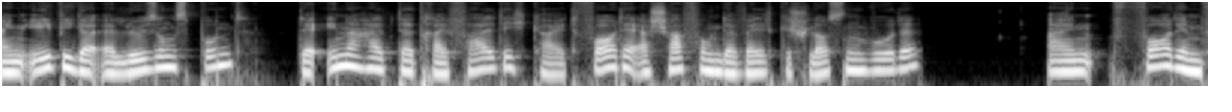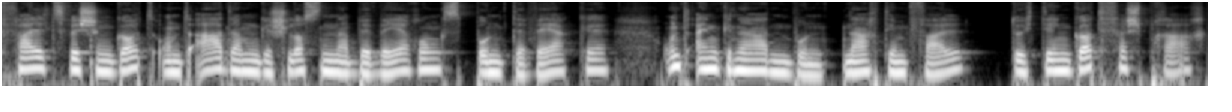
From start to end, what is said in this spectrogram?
ein ewiger Erlösungsbund, der innerhalb der Dreifaltigkeit vor der Erschaffung der Welt geschlossen wurde, ein vor dem Fall zwischen Gott und Adam geschlossener Bewährungsbund der Werke und ein Gnadenbund nach dem Fall, durch den Gott versprach,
